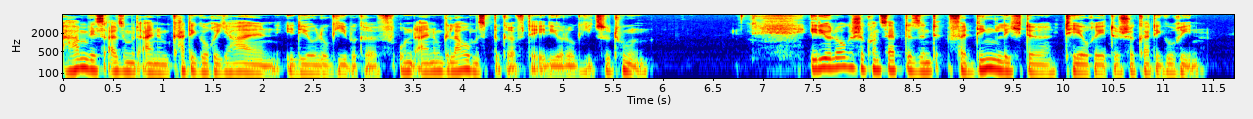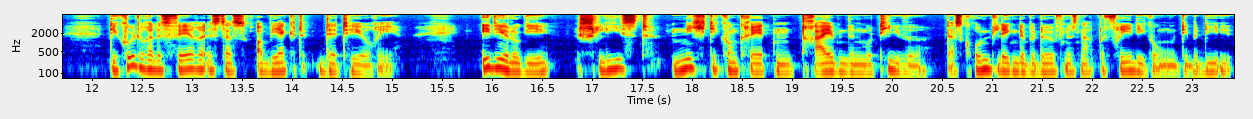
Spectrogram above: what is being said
haben wir es also mit einem kategorialen Ideologiebegriff und einem Glaubensbegriff der Ideologie zu tun. Ideologische Konzepte sind verdinglichte theoretische Kategorien. Die kulturelle Sphäre ist das Objekt der Theorie. Ideologie schließt nicht die konkreten treibenden Motive, das grundlegende Bedürfnis nach Befriedigung und die,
